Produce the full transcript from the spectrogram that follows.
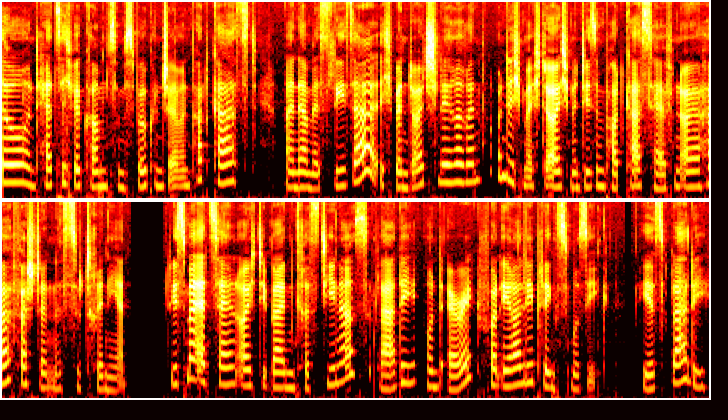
Hallo und herzlich willkommen zum Spoken German Podcast. Mein Name ist Lisa, ich bin Deutschlehrerin und ich möchte euch mit diesem Podcast helfen, euer Hörverständnis zu trainieren. Diesmal erzählen euch die beiden Christinas, Vladi und Eric von ihrer Lieblingsmusik. Hier ist Vladi.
